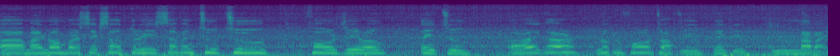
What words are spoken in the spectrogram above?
Uh, my number is 603-722-4082. All right, Gar. Looking forward to talk to you. Thank you. Bye-bye.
